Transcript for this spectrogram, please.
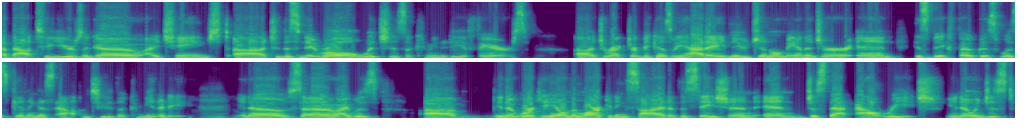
about two years ago i changed uh, to this new role which is a community affairs uh, director because we had a new general manager and his big focus was getting us out into the community mm-hmm. you know so i was um, you know, working on the marketing side of the station and just that outreach, you know, and just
